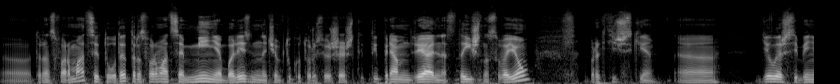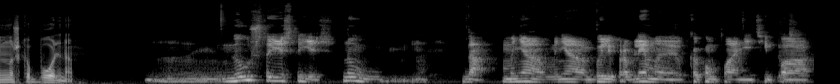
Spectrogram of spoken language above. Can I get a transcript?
э, трансформации, то вот эта трансформация менее болезненна, чем ту, которую совершаешь ты. Ты прям реально стоишь на своем, практически, э, делаешь себе немножко больно. Ну, что есть, то есть. Ну, да, у меня, у меня были проблемы в каком плане, типа...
